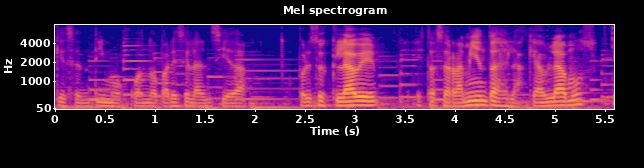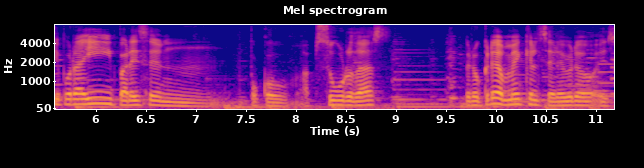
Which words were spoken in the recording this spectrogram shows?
que sentimos cuando aparece la ansiedad. Por eso es clave estas herramientas de las que hablamos, que por ahí parecen un poco absurdas, pero créanme que el cerebro es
